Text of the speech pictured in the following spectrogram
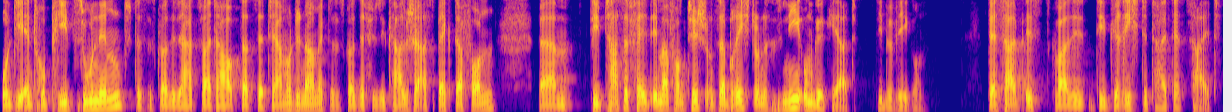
und die Entropie zunimmt. Das ist quasi der zweite Hauptsatz der Thermodynamik. Das ist quasi der physikalische Aspekt davon. Ähm, die Tasse fällt immer vom Tisch und zerbricht und es ist nie umgekehrt, die Bewegung. Deshalb ist quasi die Gerichtetheit der Zeit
